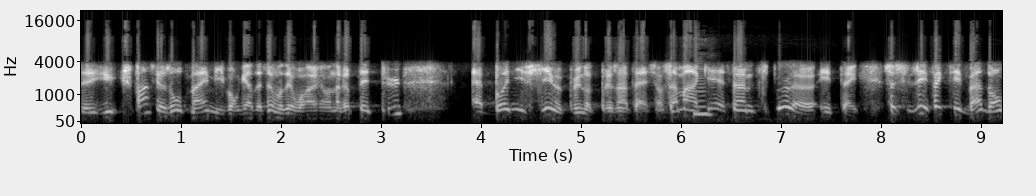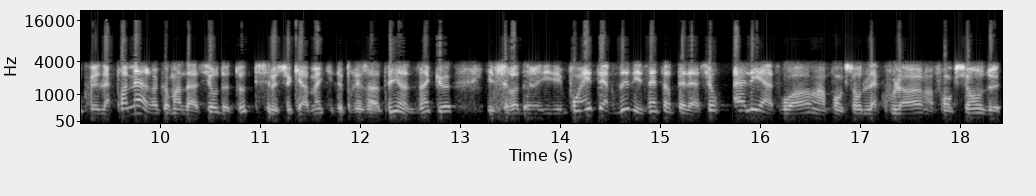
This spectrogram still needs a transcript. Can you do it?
c'est. Je pense que les autres même, ils vont regarder ça, ils vont dire ouais, on aurait peut-être pu à bonifier un peu notre présentation. Ça manquait, mm. c'était un petit peu euh, éteint. Ceci dit, effectivement, donc la première recommandation de toutes, c'est M. Carman qui l'a présenté en disant que il sera il faut interdire les interpellations aléatoires en fonction de la couleur, en fonction de,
